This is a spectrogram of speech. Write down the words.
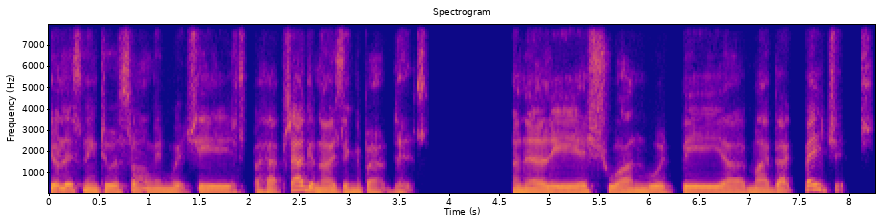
you're listening to a song in which he's perhaps agonizing about this. An early-ish one would be uh, "My Back Pages,"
